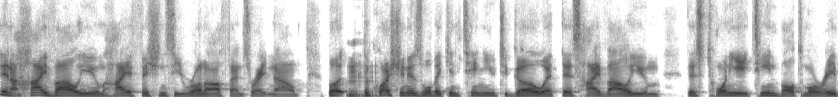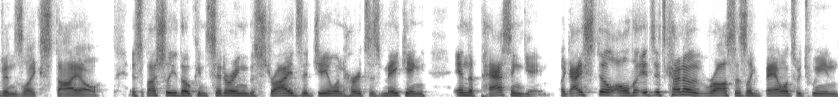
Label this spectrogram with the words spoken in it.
in a high volume, high efficiency run offense right now. But mm-hmm. the question is, will they continue to go at this high volume this 2018 Baltimore Ravens like style, especially though considering the strides that Jalen Hurts is making in the passing game. Like I still all the it's it's kind of Ross this like balance between,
